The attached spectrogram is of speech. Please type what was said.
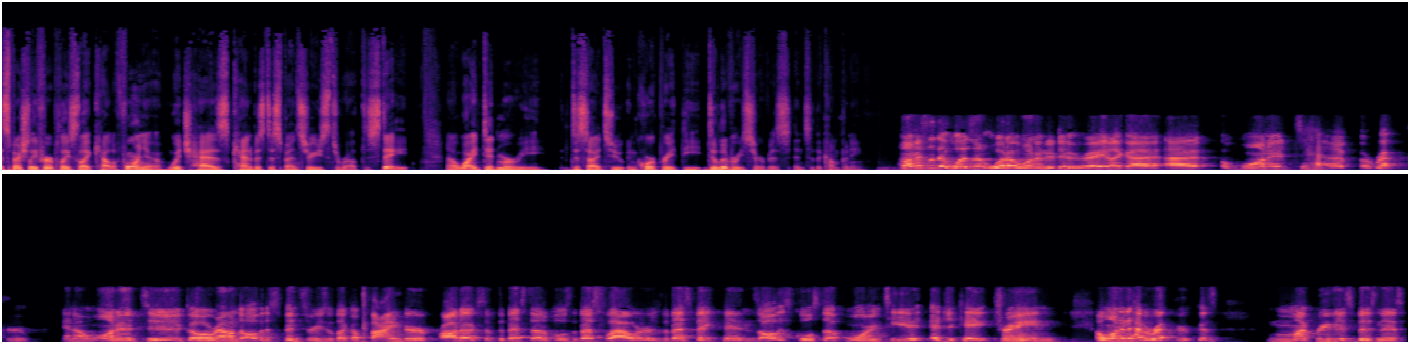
especially for a place like California, which has cannabis dispensaries throughout the state. Now, why did Marie decide to incorporate the delivery service into the company? Honestly, that wasn't what I wanted to do, right? Like I, I, wanted to have a rep group and I wanted to go around to all the dispensaries with like a binder of products of the best edibles, the best flowers, the best vape pens, all this cool stuff, warranty it, educate, train. I wanted to have a rep group because my previous business,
